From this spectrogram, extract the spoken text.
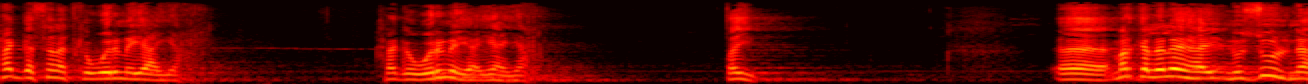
ragga sanadka warinayaa yar. Ragga warinaya ayaa yar marka la leeyahay nuzuulna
